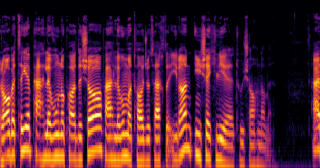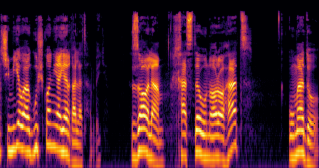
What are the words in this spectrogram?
رابطه پهلوون و پادشاه پهلوون با تاج و تخت ایران این شکلیه تو شاهنامه. هرچی میگه باید گوش کنی اگر غلط هم بگه. زالم خسته و ناراحت اومد و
